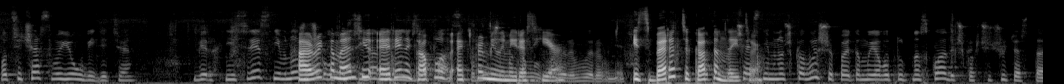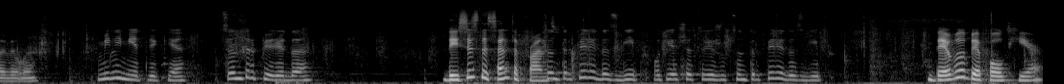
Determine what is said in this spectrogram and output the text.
Вот сейчас вы ее увидите. Верхний срез I recommend you adding a couple of extra millimeters here. It's better to cut them later. Часть немножко выше, поэтому я вот тут на складочках чуть-чуть оставила. Миллиметрики. Центр переда. This is the center front. Центр переда сгиб. Вот я сейчас режу центр переда сгиб. There will be a fold here.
